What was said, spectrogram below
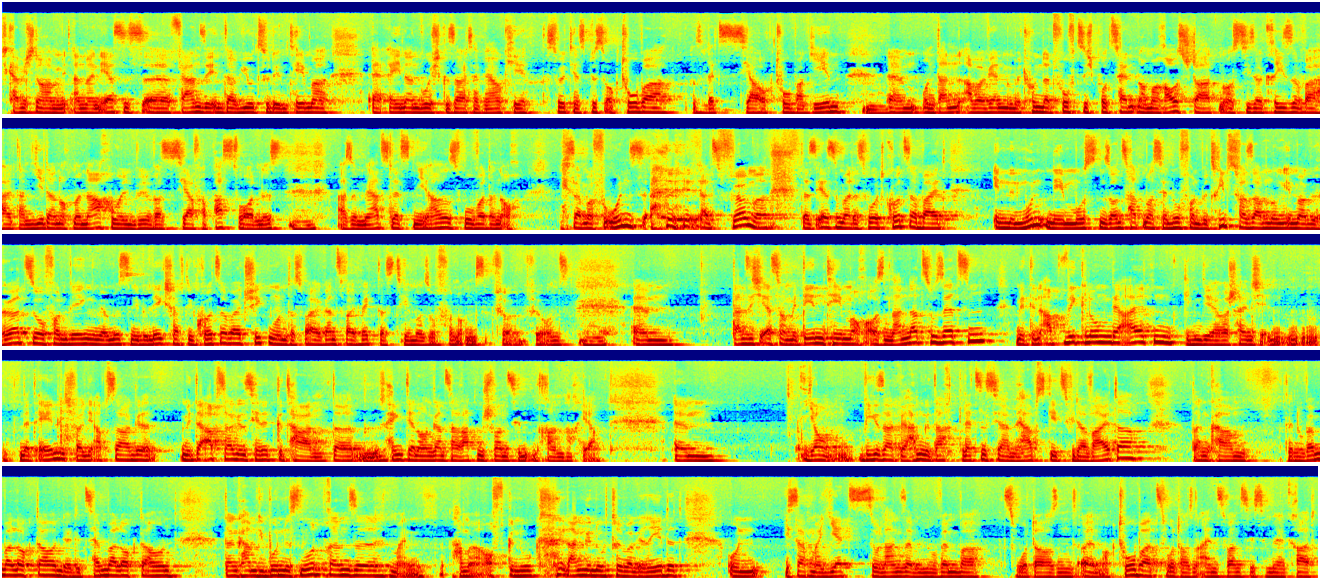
Ich kann mich noch an, an mein erstes äh, Fernsehinterview zu dem Thema äh, erinnern, wo ich gesagt habe, ja okay, das wird jetzt bis Oktober, also letztes Jahr Oktober gehen. Mhm. Ähm, und dann aber werden wir mit 150 Prozent nochmal rausstarten aus dieser Krise, weil halt dann jeder nochmal nachholen will, was das Jahr verpasst worden ist. Mhm. Also im März letzten Jahres, wo wir dann auch, ich sag mal, für uns als Firma das erste Mal das Wort Kurzarbeit in den Mund nehmen mussten. Sonst hat man es ja nur von Betriebsversammlungen immer gehört, so von wegen, wir müssen die Belegschaft in Kurzarbeit schicken und das war ja ganz weit weg das Thema so von uns, für, für uns. Mhm. Ähm, dann sich erstmal mit den Themen auch auseinanderzusetzen, mit den Abwicklungen der Alten, ging dir ja wahrscheinlich nicht ähnlich, weil die Absage, mit der Absage ist ja nicht getan. Da mhm. hängt ja noch ein ganzer Rattenschwanz hinten dran nachher. Ähm, ja, wie gesagt, wir haben gedacht, letztes Jahr im Herbst geht's wieder weiter. Dann kam der November-Lockdown, der Dezember-Lockdown. Dann kam die Bundesnotbremse. Ich meine, haben wir oft genug, lang genug drüber geredet. Und ich sag mal, jetzt so langsam im November 2000, äh, im Oktober 2021 sind wir ja gerade,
